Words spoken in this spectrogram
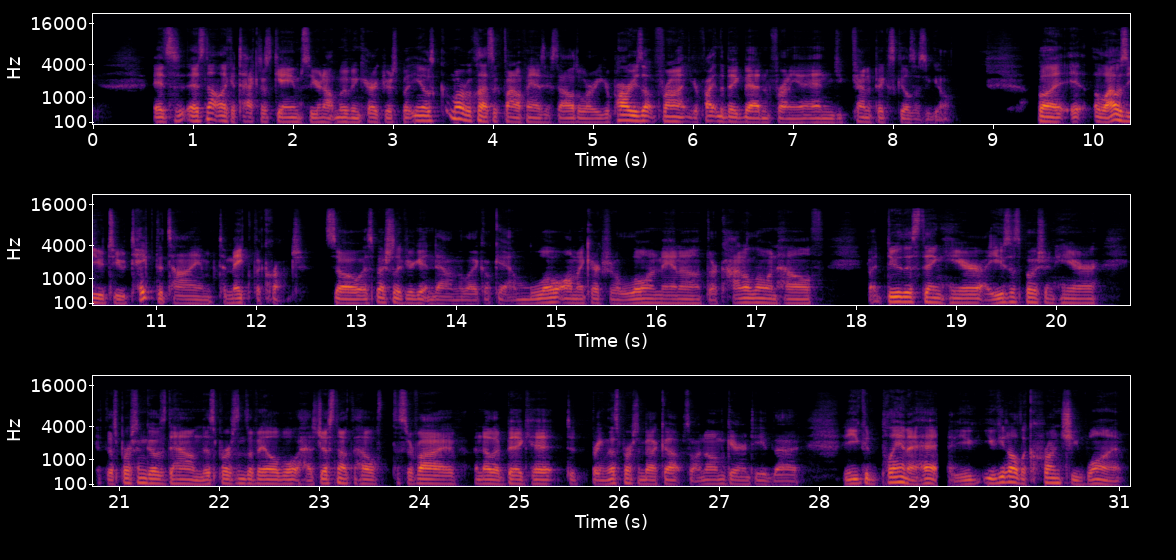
It's it's not like a tactics game, so you're not moving characters, but you know it's more of a classic Final Fantasy style, to where your party's up front, you're fighting the big bad in front of you, and you kind of pick skills as you go. But it allows you to take the time to make the crunch. So especially if you're getting down to like, okay, I'm low on my character, low on mana, they're kind of low on health. If I do this thing here, I use this potion here. If this person goes down, this person's available, has just enough health to survive another big hit to bring this person back up. So I know I'm guaranteed that. And you could plan ahead. You you get all the crunch you want,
